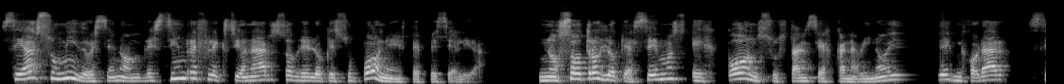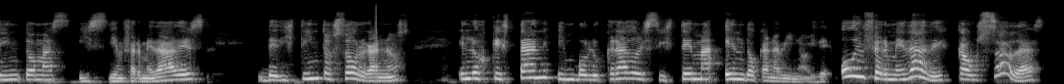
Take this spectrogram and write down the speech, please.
se ha asumido ese nombre sin reflexionar sobre lo que supone esta especialidad. Nosotros lo que hacemos es con sustancias cannabinoides mejorar síntomas y, enfermedades de distintos órganos en los que están involucrado el sistema endocannabinoide o enfermedades causadas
